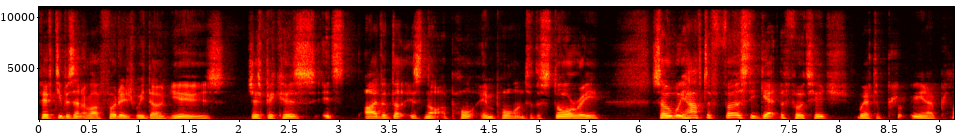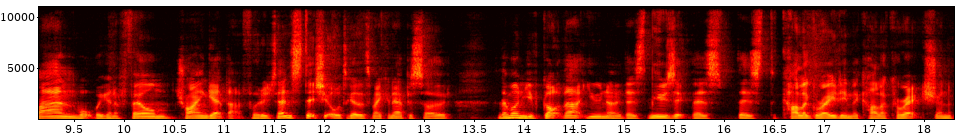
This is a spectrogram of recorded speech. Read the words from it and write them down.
50% of our footage we don't use just because it's either that it's not important to the story. So we have to firstly get the footage. We have to, you know, plan what we're going to film, try and get that footage, then stitch it all together to make an episode. And then when you've got that, you know, there's music, there's there's the color grading, the color correction,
